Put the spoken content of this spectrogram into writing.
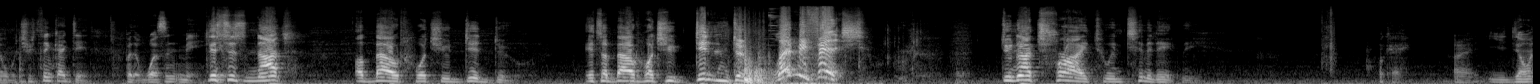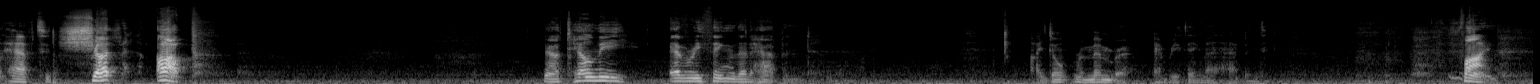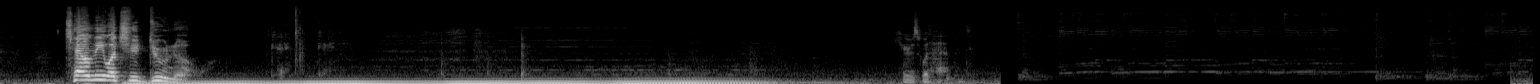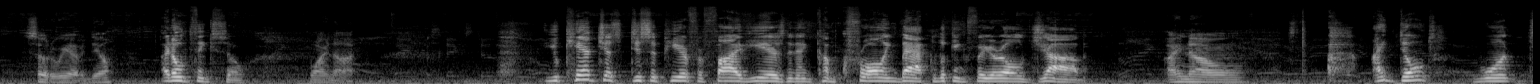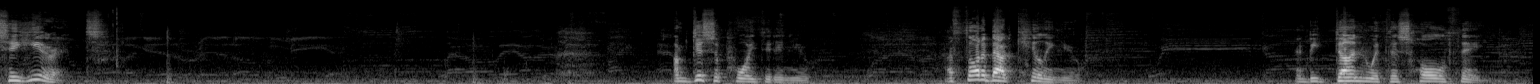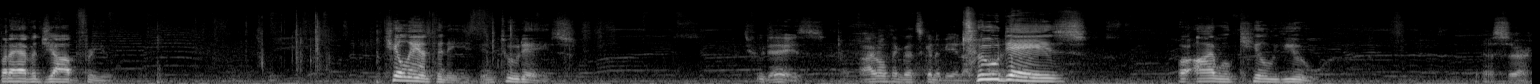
know what you think I did, but it wasn't me. This It- is not about what you did do. It's about what you didn't do. Let me finish! Do not try to intimidate me. Okay, alright. You don't have to. Shut up. Now tell me everything that happened. I don't remember everything that happened. Fine. Tell me what you do know. Okay, okay. Here's what happened. So, do we have a deal? I don't think so. Why not? You can't just disappear for five years and then come crawling back looking for your old job. I know. I don't want to hear it. I'm disappointed in you. I've thought about killing you and be done with this whole thing, but I have a job for you. Kill Anthony in two days. Two days. I don't think that's gonna be enough. Two time. days, or I will kill you. Yes, sir.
